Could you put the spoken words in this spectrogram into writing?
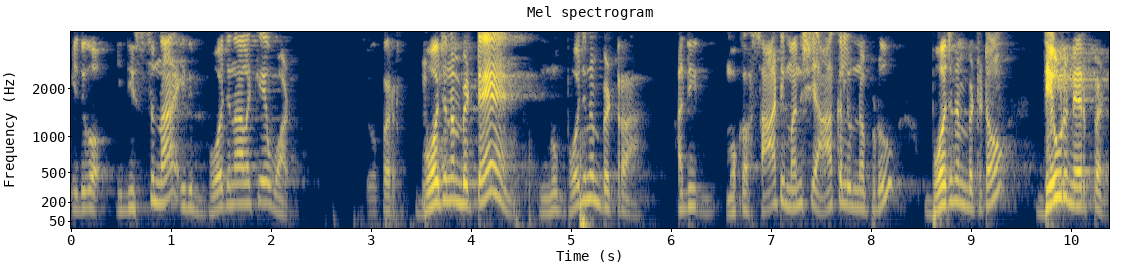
ఇదిగో ఇది ఇస్తున్నా ఇది భోజనాలకే వాడు. సూపర్. భోజనం పెట్టే నువ్వు భోజనం పెట్టరా? అది ఒక సాటి మనిషి ఆకలి ఉన్నప్పుడు భోజనం పెట్టడం దేవుడు నేర్పాడు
